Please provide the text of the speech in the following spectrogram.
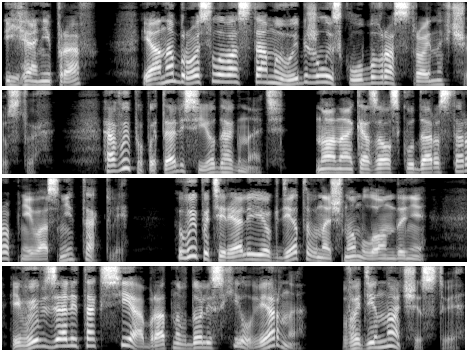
Я не прав?» И она бросила вас там и выбежала из клуба в расстроенных чувствах. А вы попытались ее догнать. Но она оказалась куда расторопнее вас, не так ли? Вы потеряли ее где-то в ночном Лондоне, и вы взяли такси обратно в Доллис-Хилл, верно? В одиночестве.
